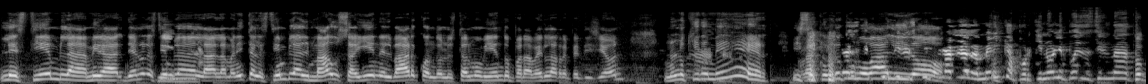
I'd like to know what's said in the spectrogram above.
les tiembla, mira, ya no les tiembla la, la, manita, les tiembla el mouse ahí en el bar cuando lo están moviendo para ver la repetición, no lo quieren ver y se cobró como válido. a América porque no le puedes decir nada a tu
